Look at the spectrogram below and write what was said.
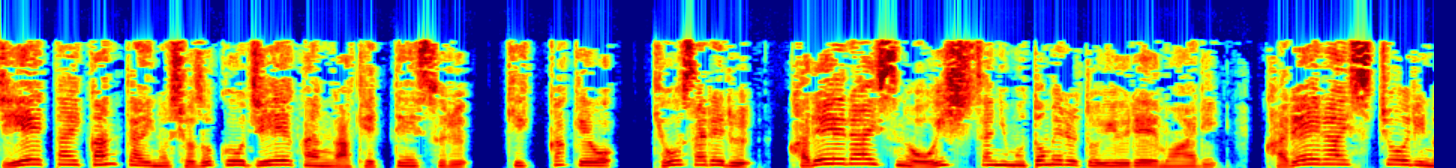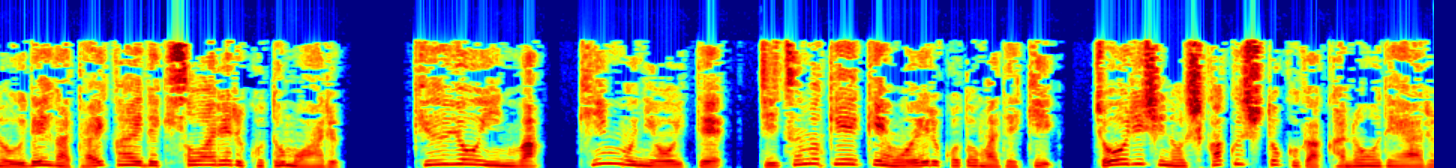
自衛隊艦隊の所属を自衛官が決定するきっかけを供されるカレーライスの美味しさに求めるという例もあり、カレーライス調理の腕が大会で競われることもある。給養員は勤務において実務経験を得ることができ、調理師の資格取得が可能である。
